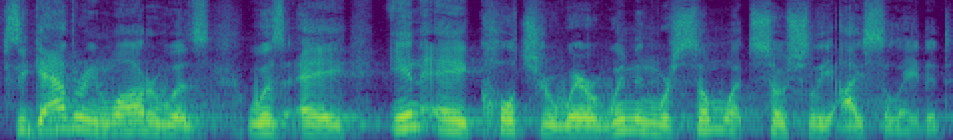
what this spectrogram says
See, gathering water was, was a, in a culture where women were somewhat socially isolated,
